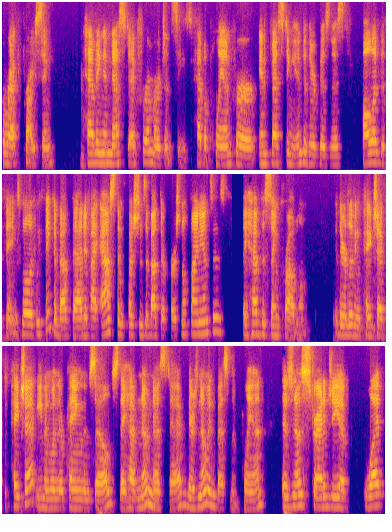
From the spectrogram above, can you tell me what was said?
correct pricing, mm-hmm. having a nest egg for emergencies, have a plan for investing into their business, all of the things. Well, if we think about that, if I ask them questions about their personal finances, they have the same problem. They're living paycheck to paycheck, even when they're paying themselves. They have no nest egg. There's no investment plan. There's no strategy of what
